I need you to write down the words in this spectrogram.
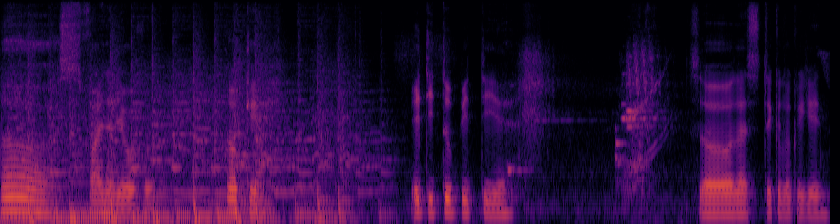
Ah, it's finally over. Okay. 82 PT eh. So let's take a look again.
